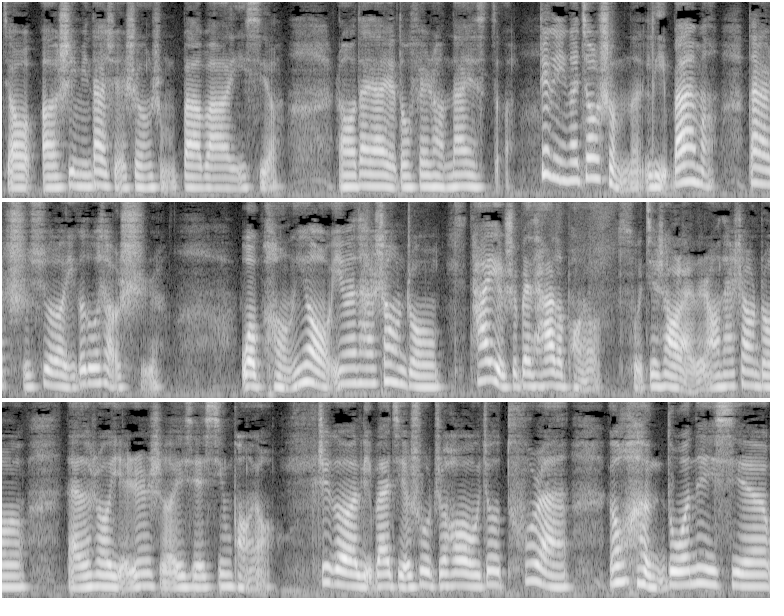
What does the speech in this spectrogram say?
教呃是一名大学生，什么巴拉巴拉一些。然后大家也都非常 nice 的。这个应该叫什么呢？礼拜嘛，大概持续了一个多小时。我朋友，因为他上周他也是被他的朋友。所介绍来的，然后他上周来的时候也认识了一些新朋友。这个礼拜结束之后，就突然有很多那些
